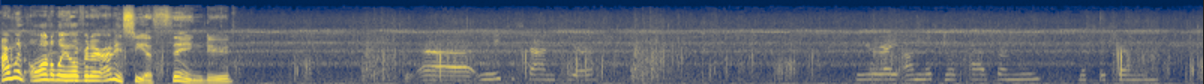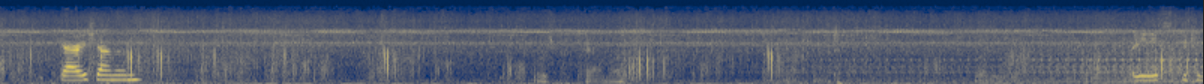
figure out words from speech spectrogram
I went all the way over there. I didn't see a thing, dude. Uh, you need to stand here. Do you write on this notepad from me, Mr. Sherman? Gary Sherman. Where's my camera? Or you need to speak his.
